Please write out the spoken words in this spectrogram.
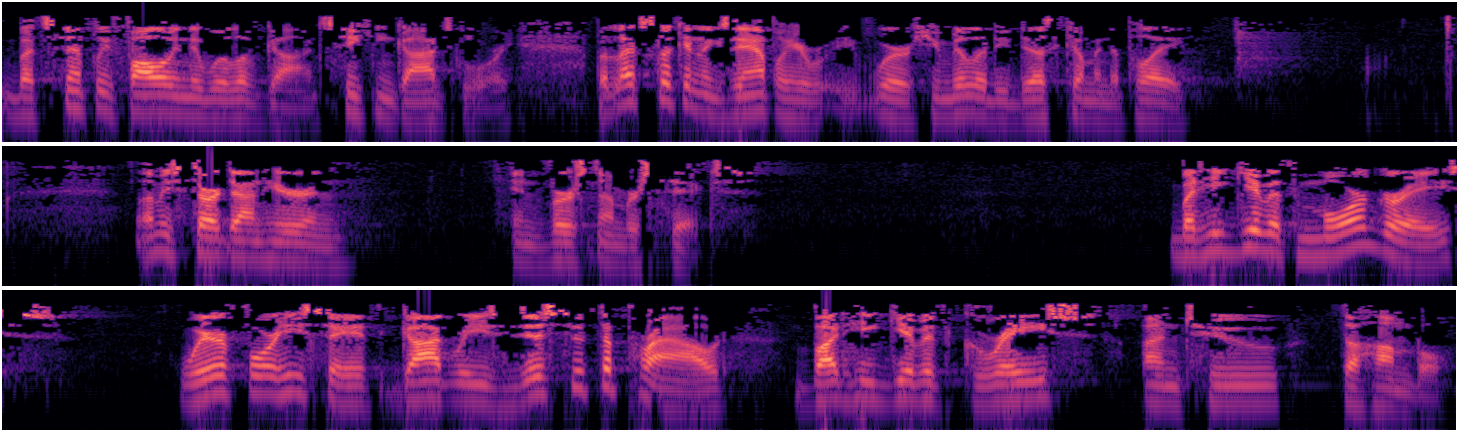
but simply following the will of God, seeking God's glory. But let's look at an example here where humility does come into play. Let me start down here in, in verse number 6. But he giveth more grace, wherefore he saith, God resisteth the proud, but he giveth grace unto the humble.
